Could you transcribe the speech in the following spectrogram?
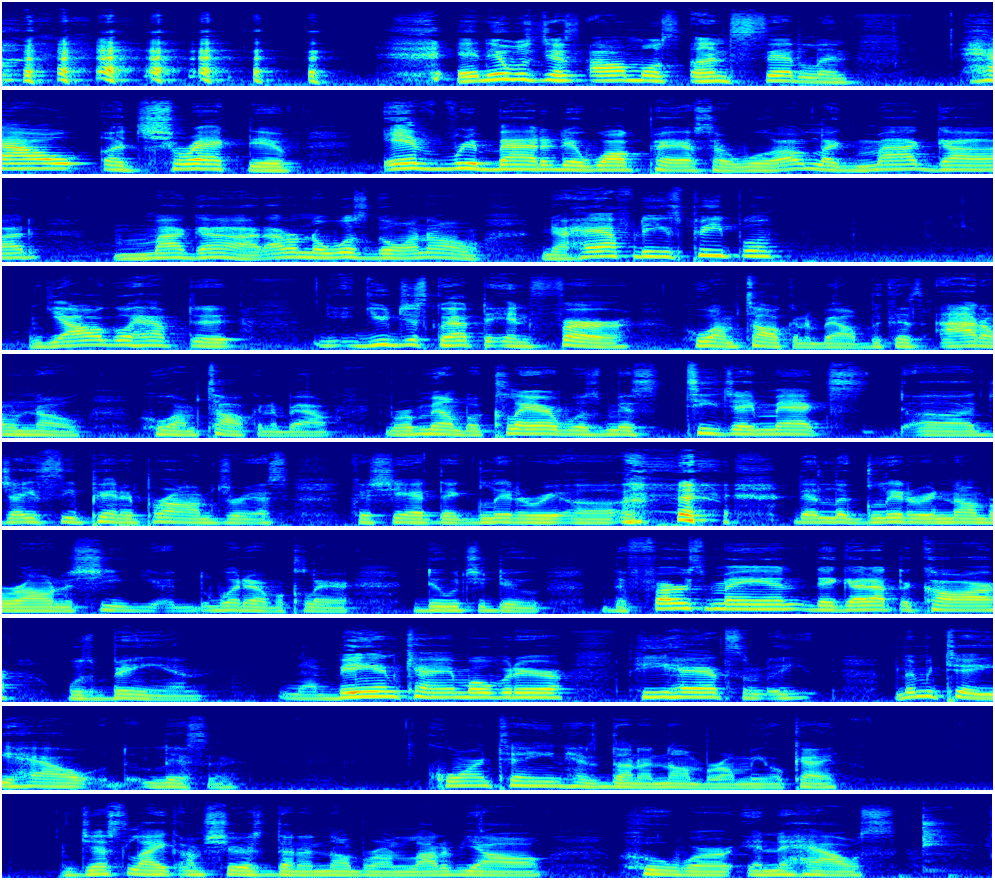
and it was just almost unsettling how attractive everybody that walked past her was. I was like, my God, my God, I don't know what's going on. Now, half of these people, y'all gonna have to, you just gonna have to infer who I'm talking about because I don't know who I'm talking about. Remember, Claire was Miss TJ Maxx, uh, JC Penney prom dress because she had that glittery, uh, that little glittery number on, and she, whatever, Claire, do what you do. The first man that got out the car was Ben. Now Ben came over there. He had some. Let me tell you how. Listen, quarantine has done a number on me. Okay, just like I'm sure it's done a number on a lot of y'all who were in the house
